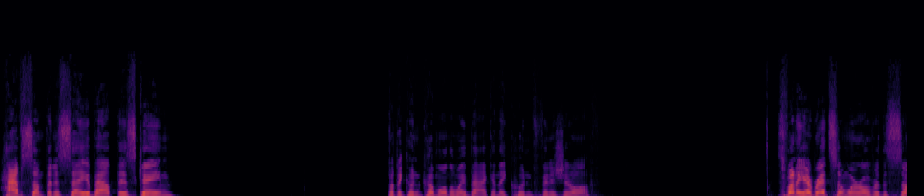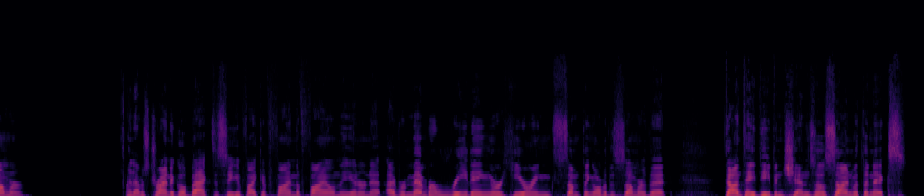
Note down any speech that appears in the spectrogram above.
have something to say about this game, but they couldn't come all the way back and they couldn't finish it off. It's funny, I read somewhere over the summer and I was trying to go back to see if I could find the file on the internet. I remember reading or hearing something over the summer that Donte DiVincenzo signed with the Knicks.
